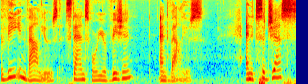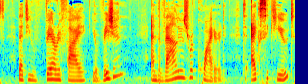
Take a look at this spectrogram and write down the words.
The V in values stands for your vision and values. And it suggests that you verify your vision and the values required to execute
